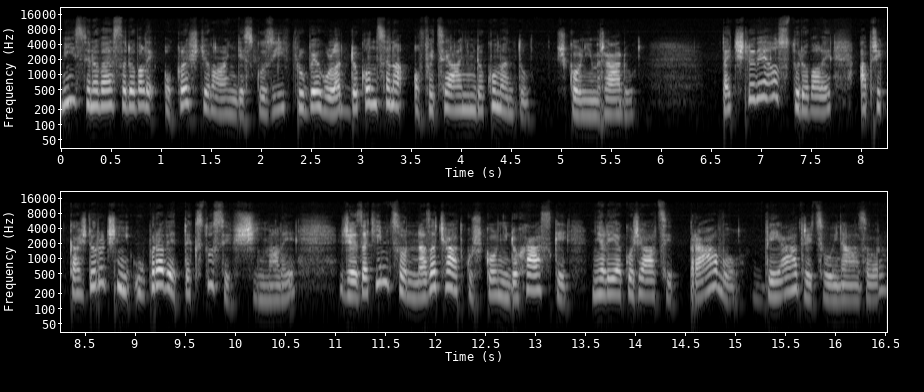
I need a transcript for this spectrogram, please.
Mí synové sledovali oklešťování diskuzí v průběhu let dokonce na oficiálním dokumentu, školním řádu. Pečlivě ho studovali a při každoroční úpravě textu si všímali, že zatímco na začátku školní docházky měli jako žáci právo vyjádřit svůj názor,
